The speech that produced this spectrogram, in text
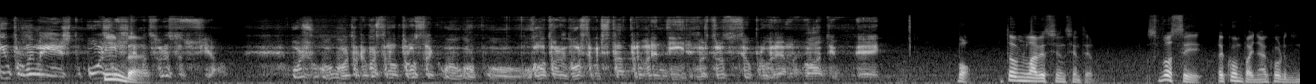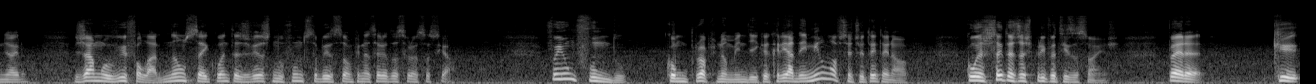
E o problema é este. Hoje Pimba. o sistema de Segurança Social Hoje o, o António Costa não trouxe o, o, o relatório do Orçamento de Estado para brandir, mas trouxe o seu programa. Ótimo. É, Bom, então vamos lá ver se a gente se entende. Se você acompanha a cor do dinheiro, já me ouviu falar não sei quantas vezes no Fundo de Estabilização Financeira da Segurança Social. Foi um fundo, como o próprio nome indica, criado em 1989, com as receitas das privatizações, para que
